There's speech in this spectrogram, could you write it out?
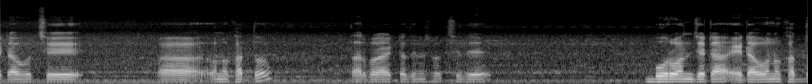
এটা হচ্ছে অনুখাদ্য। তারপর আরেকটা জিনিস হচ্ছে যে, বোরন যেটা, এটাও অনুখাদ্য।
